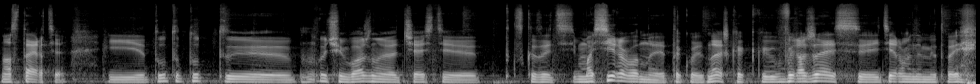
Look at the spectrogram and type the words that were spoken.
на старте. И тут, тут э, очень важно отчасти так сказать, массированные такой, знаешь, как выражаясь терминами твоей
